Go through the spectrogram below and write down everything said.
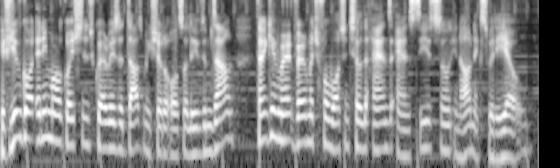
If you've got any more questions, queries or doubts, make sure to also leave them down. Thank you very much for watching till the end and see you soon in our next video.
